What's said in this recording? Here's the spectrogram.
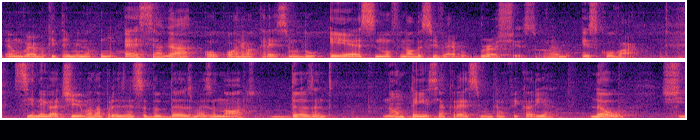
é um verbo que termina com SH, ocorre o acréscimo do ES no final desse verbo, brushes, o verbo escovar. Se negativa, na presença do does mais o not, doesn't, não tem esse acréscimo, então ficaria No, she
